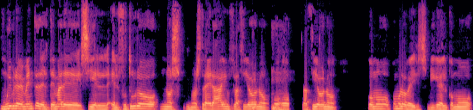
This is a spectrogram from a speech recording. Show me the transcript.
muy brevemente del tema de si el, futuro nos, nos, traerá inflación o, inflación o ¿cómo, ¿cómo, lo veis, Miguel? ¿Cómo,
